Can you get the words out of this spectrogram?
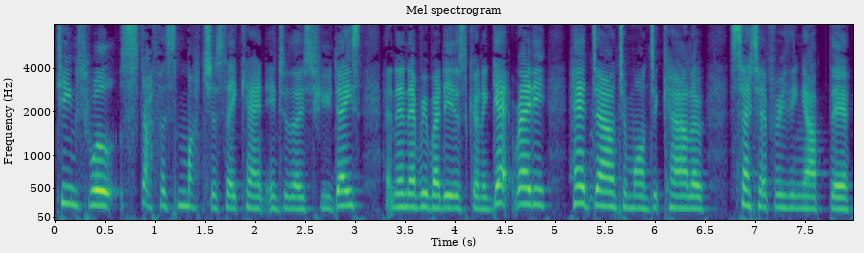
teams will stuff as much as they can into those few days. And then everybody is going to get ready, head down to Monte Carlo, set everything up there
